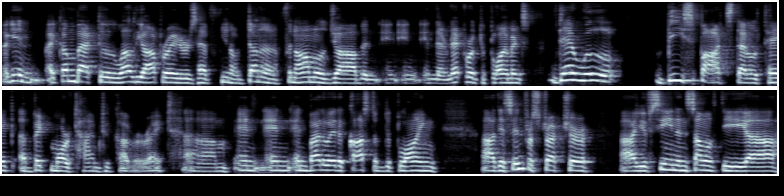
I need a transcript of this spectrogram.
again, I come back to while the operators have you know done a phenomenal job in in in, in their network deployments, there will be spots that'll take a bit more time to cover, right? Um, and and and by the way, the cost of deploying uh, this infrastructure. Uh, you've seen in some of the uh,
